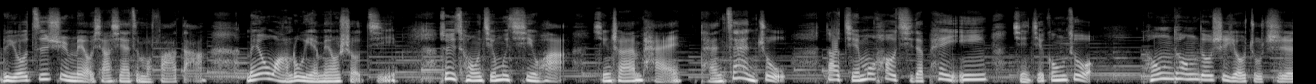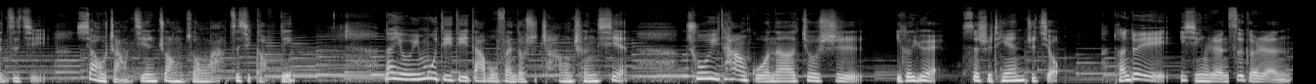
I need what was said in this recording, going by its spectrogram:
旅游资讯没有像现在这么发达，没有网络，也没有手机，所以从节目企划、行程安排、谈赞助，到节目后期的配音、剪接工作，通通都是由主持人自己校长兼撞钟啊自己搞定。那由于目的地大部分都是长城线，出一趟国呢就是一个月四十天之久，团队一行人四个人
